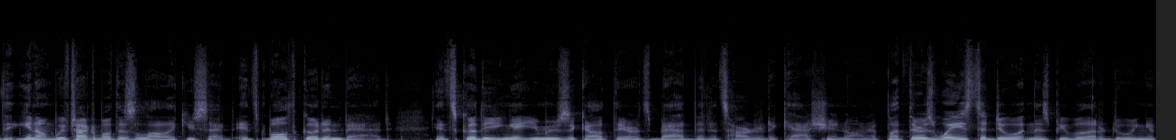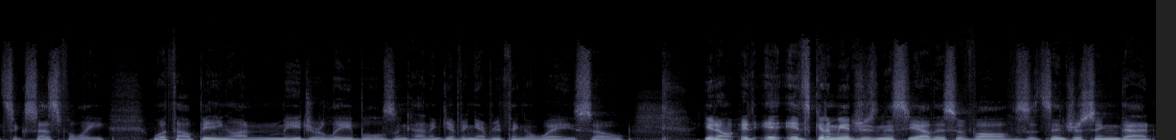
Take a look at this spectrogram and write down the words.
th- you know, we've talked about this a lot. Like you said, it's both good and bad. It's good that you can get your music out there. It's bad that it's harder to cash in on it. But there's ways to do it, and there's people that are doing it successfully without being on major labels and kind of giving everything away. So, you know, it, it it's going to be interesting to see how this evolves. It's interesting that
